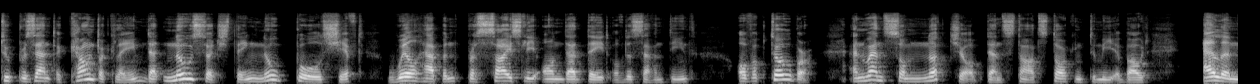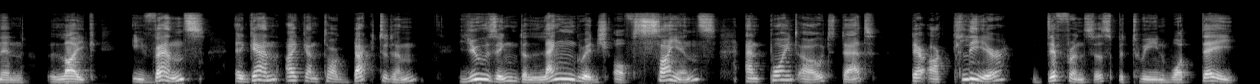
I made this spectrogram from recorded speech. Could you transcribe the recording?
to present a counterclaim that no such thing, no pole shift, will happen precisely on that date of the 17th of October. And when some nutjob then starts talking to me about Elenin-like events, again I can talk back to them using the language of science and point out that there are clear differences between what they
